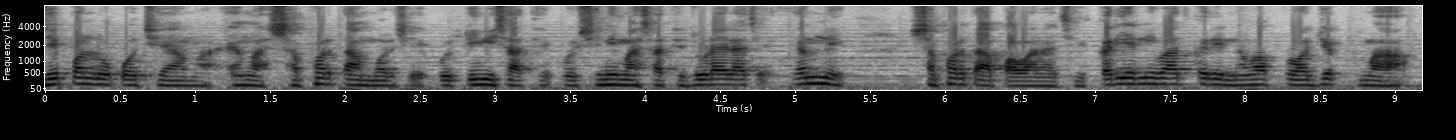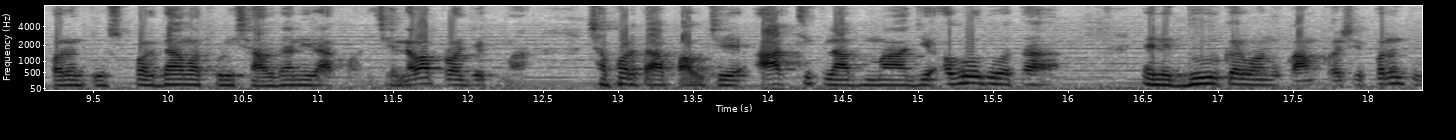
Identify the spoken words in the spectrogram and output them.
જે પણ લોકો છે આમાં, એમાં સફળતા મળશે. કોઈ ટીવી સાથે, કોઈ સિનેમા સાથે જોડાયેલા છે. એમને સફળતા અપાવવાના છે. કરિયરની વાત કરીએ, નવા પ્રોજેક્ટમાં, પરંતુ સ્પર્ધામાં થોડી સાવધાની રાખવાની છે. નવા પ્રોજેક્ટમાં સફળતા અપાવશે આર્થિક લાભમાં જે અવરોધો હતા, એને દૂર કરવાનું કામ કરશે. પરંતુ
